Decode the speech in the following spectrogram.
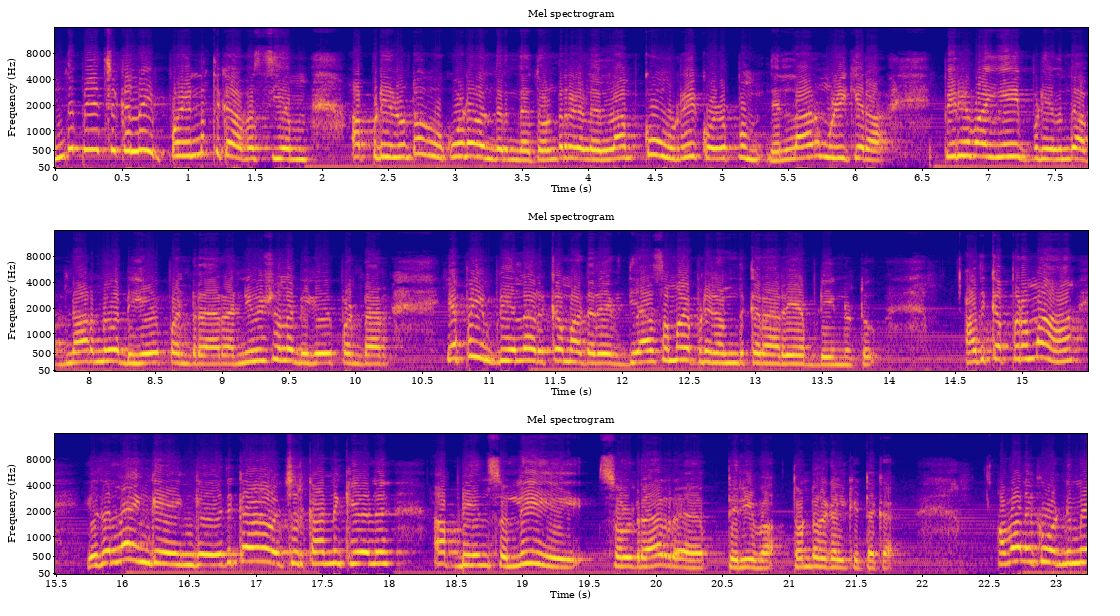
இந்த பேச்சுக்கெல்லாம் இப்போ என்னத்துக்கு அவசியம்? அப்படின்னுட்டு கூட வந்திருந்த தொண்டர்கள் எல்லாருக்கும் ஒரே குழப்பம். எல்லாரும் முழிக்கிறா பெரியவா ஏன் இப்படி வந்து அப்நார்மலா பிஹேவ் பண்றார்? அன்யூஷுவலா பிஹேவ் பண்றார்? எப்ப இப்படி எல்லாம் இருக்க மாட்டாரே வித்தியாசமா இப்படி நடந்துக்கிறாரே? அப்படின்னுட்டு. அதுக்கப்புறமா இதெல்லாம் இங்க இங்க எதுக்காக வச்சிருக்கான்னு கேளு அப்படின்னு சொல்லி சொல்கிறார் பெரியவா தொண்டர்கள் கிட்டக்க அவளுக்கு ஒண்ணுமே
